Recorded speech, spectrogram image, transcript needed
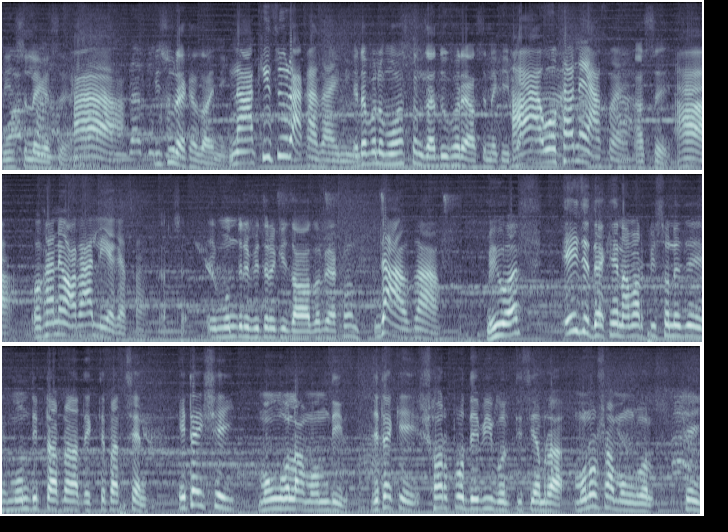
নিয়ে চলে গেছে? হ্যাঁ। কিছু রাখা যায়নি? না কিছু রাখা যায়নি। এটা বলে মহাস্থান জাদুঘরে আছে নাকি? হ্যাঁ ওখানে আছে। আছে? হ্যাঁ ওখানে ওরা লিয়ে গেছে। আচ্ছা এই মন্দিরের ভিতরে কি যাওয়া যাবে এখন? যাও যাও। ভিউয়ার্স এই যে দেখেন আমার পিছনে যে মন্দিরটা আপনারা দেখতে পাচ্ছেন এটাই সেই মঙ্গলা মন্দির যেটাকে সর্পদেবী বলতেছি আমরা মনসা মঙ্গল। সেই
